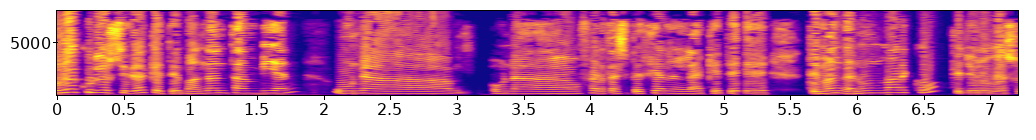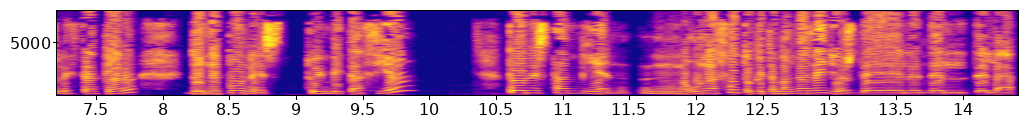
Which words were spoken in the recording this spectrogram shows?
Una curiosidad que te mandan también una, una oferta especial en la que te, te mandan un marco, que yo lo voy a solicitar, claro, donde pones tu invitación, pones también mm, una foto que te mandan ellos de, la,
